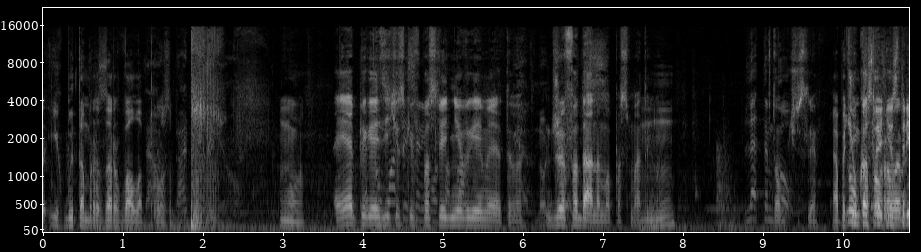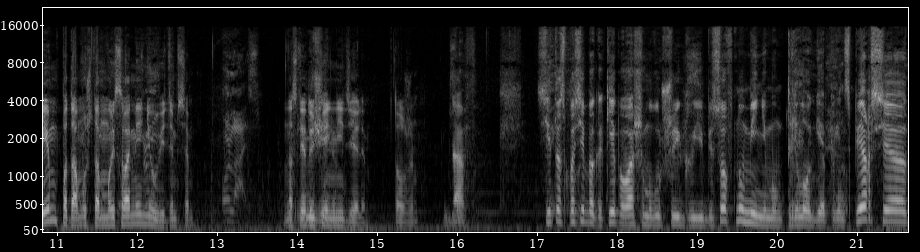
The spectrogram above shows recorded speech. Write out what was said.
их бы там разорвало просто. Ну. А я периодически в последнее время этого Джеффа Данома посматриваю. Угу. В том числе. А почему ну, последний которого... стрим? Потому что мы с вами не увидимся. На следующей неделе. неделе тоже. Да. Сита, спасибо. Какие, по-вашему, лучшие игры Ubisoft? Ну, минимум трилогия Принц Персия,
